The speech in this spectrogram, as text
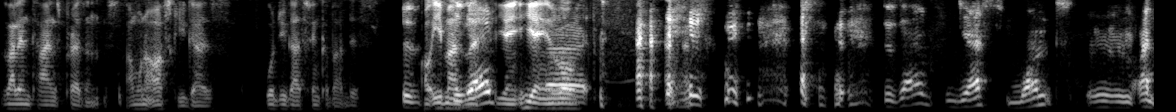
Valentine's presents? I want to ask you guys. What do you guys think about this? Oh, Iman's deserve? left. He ain't, he ain't Uh, involved. Deserve? Yes. Want? Mm, I,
